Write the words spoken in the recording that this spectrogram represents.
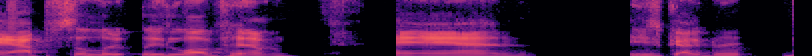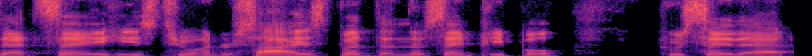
absolutely love him, and he's got a group that say he's too undersized. But then the same people who say that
